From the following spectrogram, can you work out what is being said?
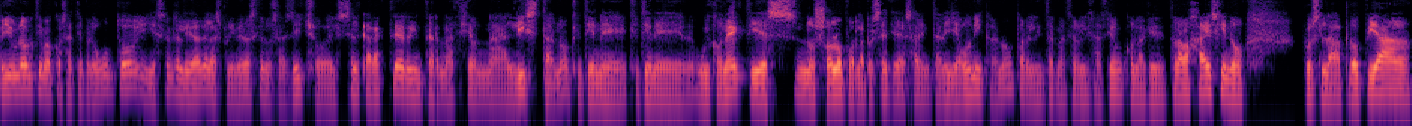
Oye, una última cosa te pregunto, y es en realidad de las primeras que nos has dicho, es el carácter internacionalista ¿no? que tiene, que tiene WeConnect y es no solo por la presencia de esa ventanilla única ¿no? para la internacionalización con la que trabajáis, sino pues la propia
